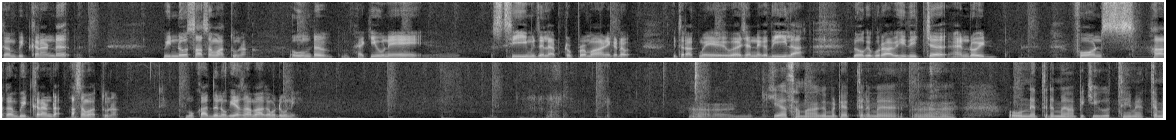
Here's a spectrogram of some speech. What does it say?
කම්පිට් කරන්න වින්ඩෝස් අසමත් වුණා. ඔවුන්ට හැකිවුණේ සීමිත ලැප්ටොප් ප්‍රමාණයකට විතරක් මේ වර්ෂන් එක දීලා ලෝකපුරා විහිදිච්ච ඇන්ඩරෝයිඩ් ෆෝන්ස් හා කම්පිට් කරන්න අසමත් වුණා. මොකක්ද නොකිය සමාගමට වුණේ? කියා සමාගමට ඇත්තටම ඔවුන් ඇත්තටම අපි කිවොත්තේම ඇත්තම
